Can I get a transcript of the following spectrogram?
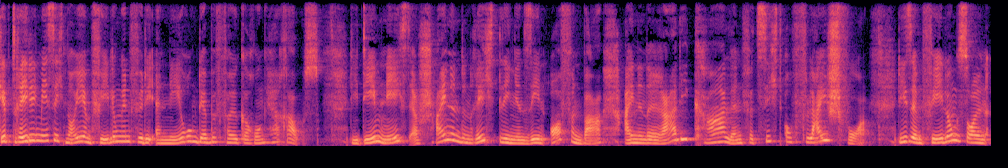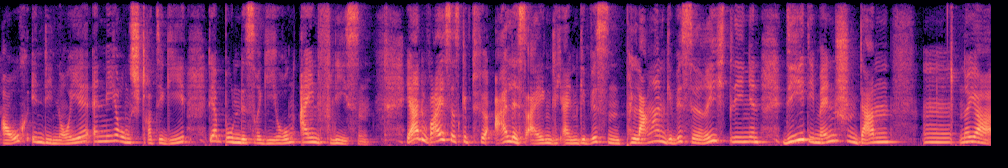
gibt regelmäßig neue Empfehlungen für die Ernährung der Bevölkerung heraus. Die demnächst erscheinenden Richtlinien sehen offenbar einen radikalen Verzicht auf Fleisch vor. Diese Empfehlungen sollen auch in die neue Ernährungsstrategie der Bundesregierung einfließen. Ja, du weißt, es gibt für alles eigentlich einen gewissen Plan, gewisse Richtlinien, die die Menschen dann naja,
